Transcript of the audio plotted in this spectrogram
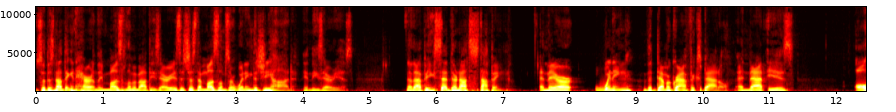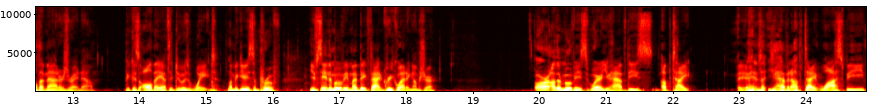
So there's nothing inherently Muslim about these areas. It's just that Muslims are winning the jihad in these areas. Now, that being said, they're not stopping, and they are winning the demographics battle. And that is all that matters right now because all they have to do is wait. Let me give you some proof. You've seen the movie My Big Fat Greek Wedding, I'm sure. Or other movies where you have these uptight, you have an uptight, waspy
